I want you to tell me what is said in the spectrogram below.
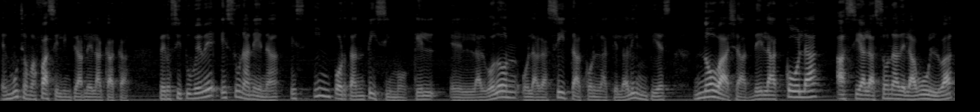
es mucho más fácil limpiarle la caca. Pero si tu bebé es una nena, es importantísimo que el, algodón o la gasita con la que la limpies no vaya de la cola hacia la zona de la vulva,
